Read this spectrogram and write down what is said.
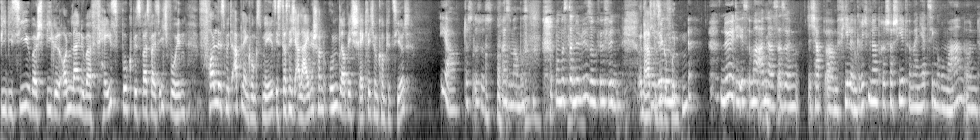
BBC über Spiegel Online, über Facebook bis was weiß ich wohin voll ist mit Ablenkungsmails. Ist das nicht alleine schon unglaublich schrecklich und kompliziert? Ja, das ist es. Also man muss, man muss da eine Lösung für finden. Und hast die du sie Lösung, gefunden? Nö, die ist immer anders. Also ich habe ähm, viel in Griechenland recherchiert für meinen jetzigen Roman und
